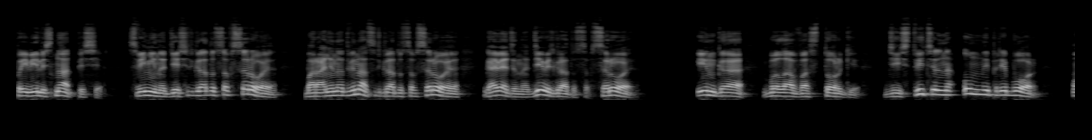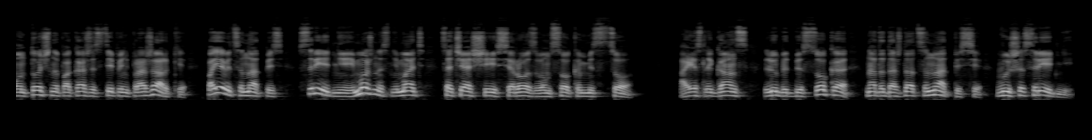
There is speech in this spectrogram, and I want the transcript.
появились надписи «Свинина 10 градусов сырое», «Баранина 12 градусов сырое», «Говядина 9 градусов сырое». Инга была в восторге. Действительно умный прибор – он точно покажет степень прожарки. Появится надпись «Средняя» и можно снимать сочащееся розовым соком мясцо. А если Ганс любит без сока, надо дождаться надписи «Выше средней»,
